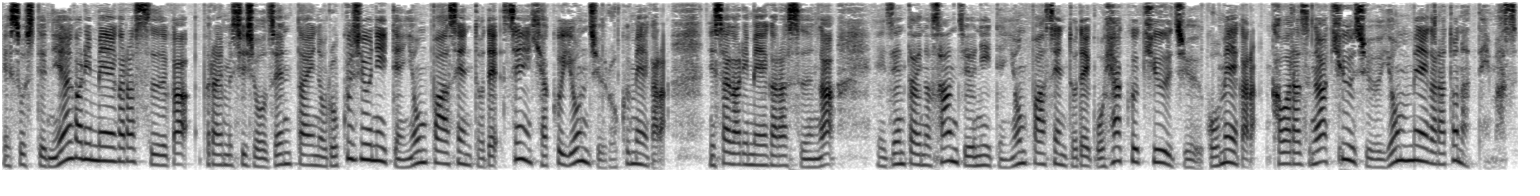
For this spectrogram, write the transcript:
えそして値上がり銘柄数がプライム市場全体の62.4%で1146銘柄、値下がり銘柄数が全体の32.4%で595銘柄、変わらずが94銘柄となっています。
